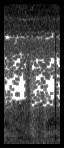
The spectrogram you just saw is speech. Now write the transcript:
control program.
